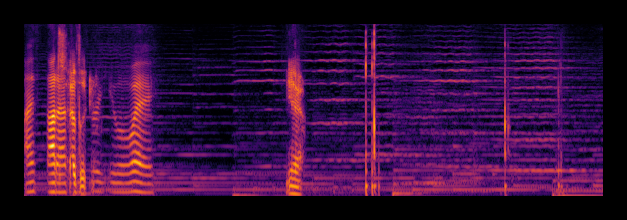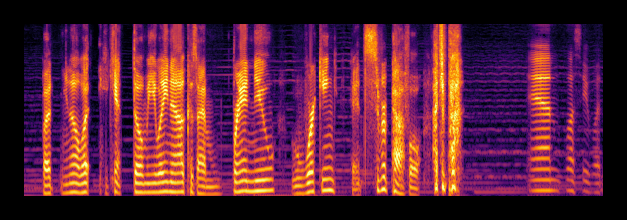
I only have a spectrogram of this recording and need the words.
I thought Sadly. threw you away. Yeah. But you know what? He can't throw me away now because I'm brand new, working, and super powerful. Hachapa! And plus he wouldn't.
